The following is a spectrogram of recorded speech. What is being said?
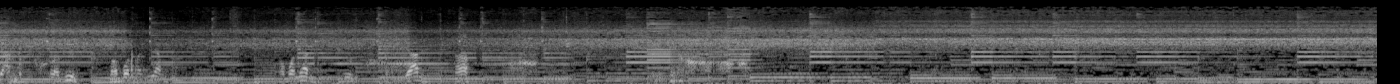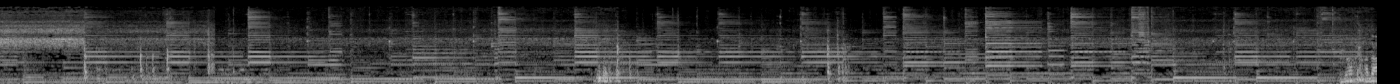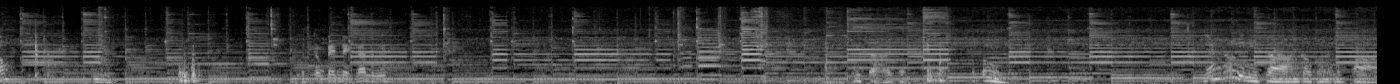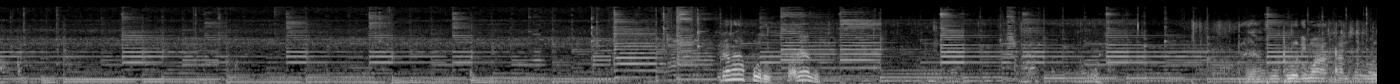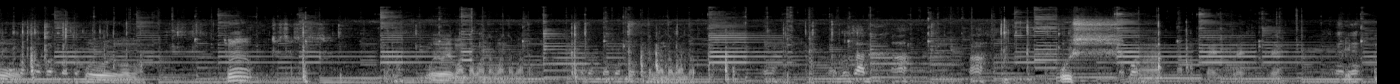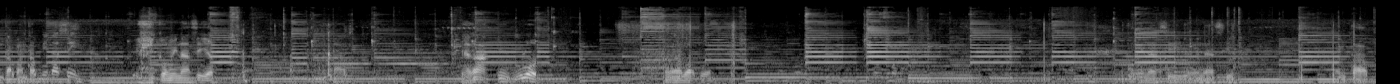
Yan. Lagi. Babon lagi ขอบคุณยันยันนะอาต้องต้องเป็นเด็กด้านนี้ Kita aja. Ketemu. Yang kali ini kan kau kena lepas. Apa tuh? Soalnya tuh. Ayam aku perlu dimakan dulu. Woi, cas, cas. Woi, woi, mantap, mantap, mantap, mantap, mantap, mantap, mantap. Lulusan. Ah. Ah. Ush, mantap, keren, keren, keren. Keren Sip, ya. mantap, mantap. Kombinasi. Kombinasi ya. Mantap. Jangan aku mulut. Tengah babon. Kombinasi, kombinasi. Mantap.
